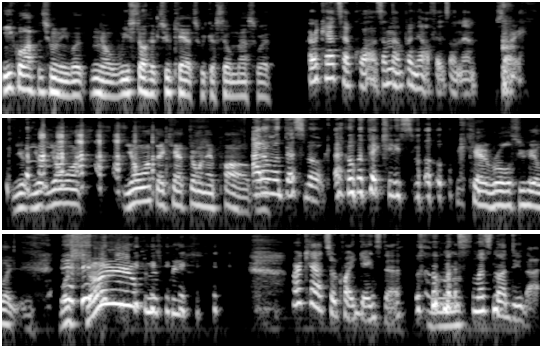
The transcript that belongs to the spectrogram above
Equal opportunity. But you know, we still have two cats. We could still mess with. our cats have claws. I'm not putting outfits on them. Sorry. You. You, you don't want. You don't want that cat throwing that paw. I don't want that smoke. I don't want that kitty smoke. Cat rolls through here like, what's up in this piece? Our cats are quite gangsta. Mhm. let's let's not do that.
